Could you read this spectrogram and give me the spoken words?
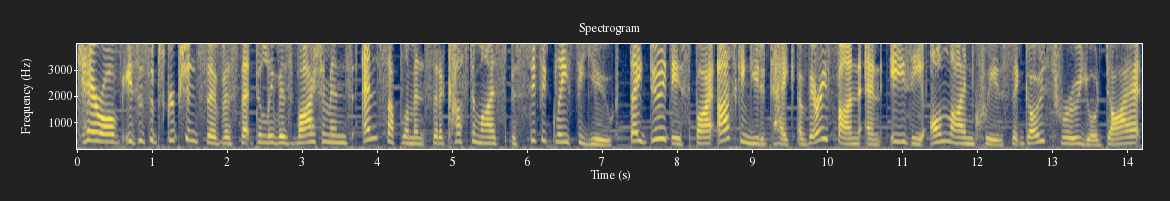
Care of is a subscription service that delivers vitamins and supplements that are customized specifically for you. They do this by asking you to take a very fun and easy online quiz that goes through your diet,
